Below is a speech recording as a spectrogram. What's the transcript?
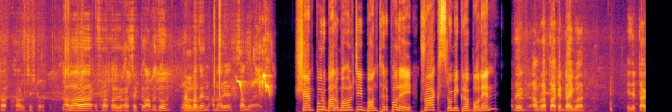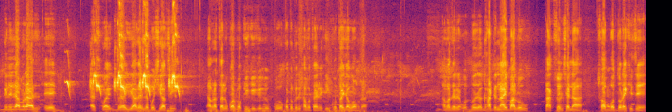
খাওয়ার চেষ্টা করব। আমরা সরকারের কাছে একটু আবেদন ঘাটটা দেন আমার চালু হয়। শ্যামপুর বালুমহলটি বন্ধের ফলে ট্রাক শ্রমিকরা বলেন আমাদের আমরা ট্রাকের ড্রাইভার। এই যে ট্রাক গেলে আমরা এই কয়েক ইয়া ধরে বসে আছি। আমরা তাহলে করব কি কি কি- কত করে খাব তাহলে? কি কোথায় যাব আমরা? আমাদের ঘাটে নাই বালু টাক চলছে না সব বদ্ধ রেখেছে।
